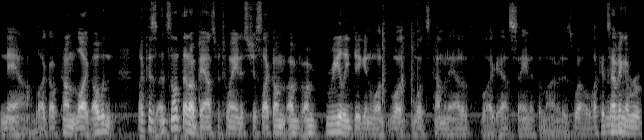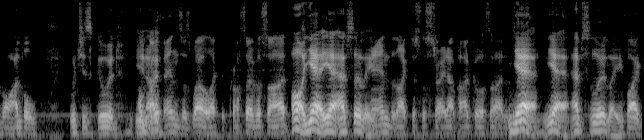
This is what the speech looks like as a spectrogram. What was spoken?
now. Like I've come, like I wouldn't, like, cause it's not that I bounce between. It's just like I'm, I'm, I'm really digging what, what, what's coming out of like our scene at the moment as well. Like it's Mm. having a revival, which is good. You on know. both ends as well, like the crossover side Oh yeah, yeah, absolutely. and like just the straight up hardcore side. as well. Yeah, yeah, absolutely. Like,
